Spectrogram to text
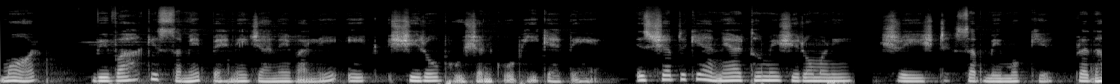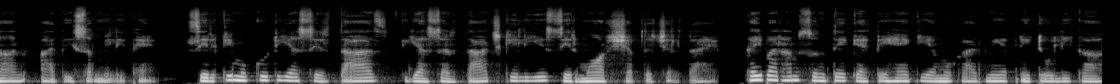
मोर विवाह के समय पहने जाने वाले एक शिरोभूषण को भी कहते हैं। इस शब्द के अन्य अर्थों में शिरोमणि, श्रेष्ठ, सब में मुख्य, प्रधान आदि सम्मिलित हैं। सिर के मुकुट या सिरताज या सरताज के लिए सिरमौर शब्द चलता है। कई बार हम सुनते कहते हैं कि अमुक आदमी अपनी टोली का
